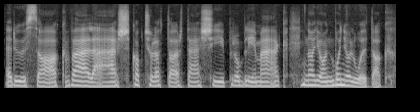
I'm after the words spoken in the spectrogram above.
erőszak, vállás, kapcsolattartási problémák nagyon bonyolultak.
